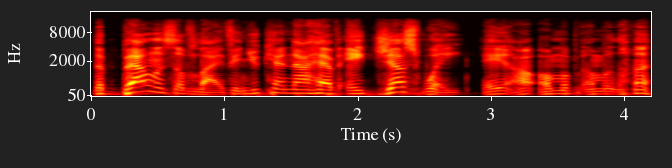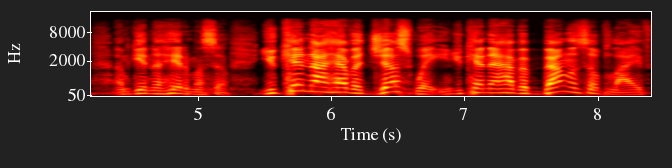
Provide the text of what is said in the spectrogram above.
the balance of life, and you cannot have a just weight I'm, I'm, I'm getting ahead of myself. You cannot have a just weight and you cannot have a balance of life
